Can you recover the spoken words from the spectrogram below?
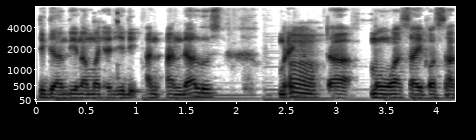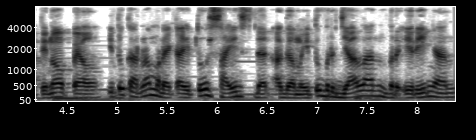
diganti namanya jadi An- Andalus. Mereka Hmm. bisa menguasai Konstantinopel itu karena mereka itu sains dan agama itu berjalan beriringan.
